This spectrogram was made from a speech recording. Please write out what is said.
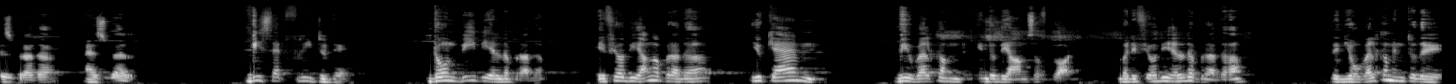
his brother as well. Be set free today. Don't be the elder brother. If you're the younger brother, you can be welcomed into the arms of God. But if you're the elder brother, then you're welcome into the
